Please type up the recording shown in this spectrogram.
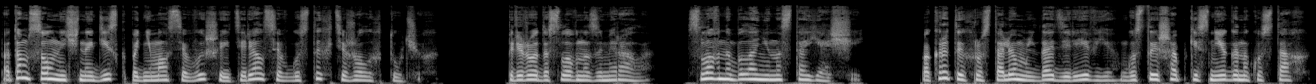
Потом солнечный диск поднимался выше и терялся в густых тяжелых тучах. Природа словно замирала, словно была не настоящей. Покрытые хрусталем льда деревья, густые шапки снега на кустах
